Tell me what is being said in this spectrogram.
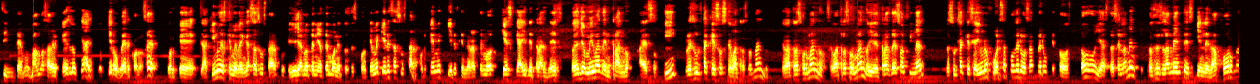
sin temor, vamos a ver qué es lo que hay. Yo quiero ver, conocer, porque aquí no es que me vengas a asustar, porque yo ya no tenía temor, entonces, ¿por qué me quieres asustar? ¿Por qué me quieres generar temor? ¿Qué es que hay detrás de eso? Entonces yo me iba adentrando a eso y resulta que eso se va transformando, se va transformando, se va transformando y detrás de eso al final resulta que si hay una fuerza poderosa, pero que todo, todo ya está en la mente. Entonces la mente es quien le da forma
